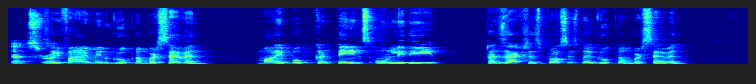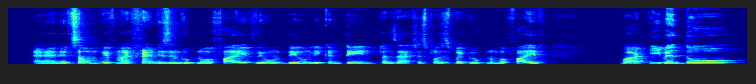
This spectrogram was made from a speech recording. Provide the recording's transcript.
That's right So if I am in group number seven, my book contains only the transactions processed by group number seven. And if some, if my friend is in group number five, they on, they only contain transactions processed by group number five. But even though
